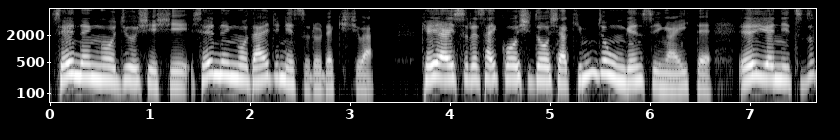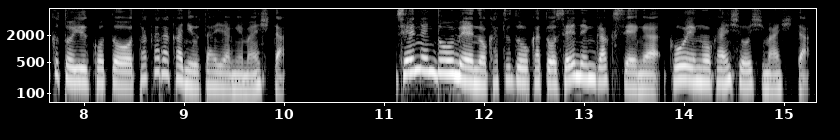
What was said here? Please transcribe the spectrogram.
青年を重視し、青年を大事にする歴史は、敬愛する最高指導者キム・ジョン元帥がいて、永遠に続くということを高らかに歌い上げました。青年同盟の活動家と青年学生が講演を鑑賞しました。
